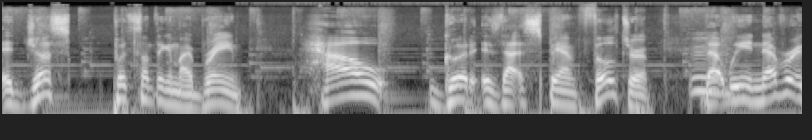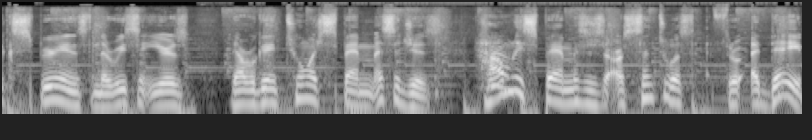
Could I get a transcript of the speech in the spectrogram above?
it just puts something in my brain. How good is that spam filter Mm. that we never experienced in the recent years that we're getting too much spam messages? How many spam messages are sent to us through a day?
